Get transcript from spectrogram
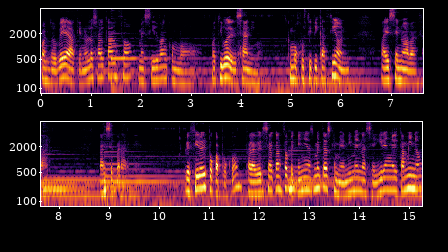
cuando vea que no los alcanzo, me sirvan como motivo de desánimo, como justificación a ese no avanzar, a ese pararme. Prefiero ir poco a poco para ver si alcanzo pequeñas metas que me animen a seguir en el camino,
